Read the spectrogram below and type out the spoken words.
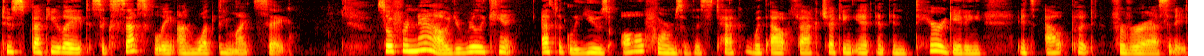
to speculate successfully on what they might say. So for now, you really can't ethically use all forms of this tech without fact checking it and interrogating its output for veracity.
